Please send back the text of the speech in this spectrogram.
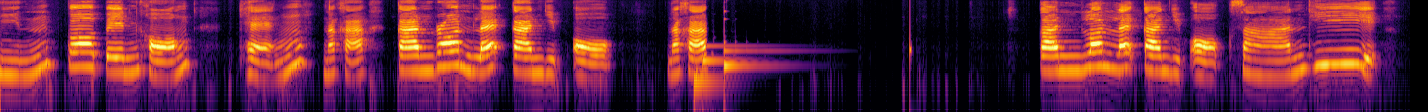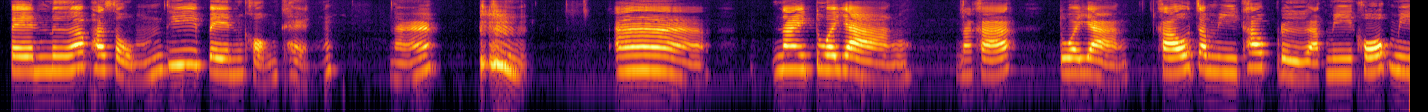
หินก็เป็นของแข็งนะคะ การร่อนและการหยิบออกนะคะ การร่อนและการหยิบออกสารที่เป็นเนื้อผสมที่เป็นของแข็งนะอ่าในตัวอย่างนะคะ ตัวอย่างเขาจะมีข้าวเปลือก มีโคกมี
